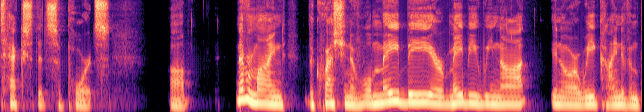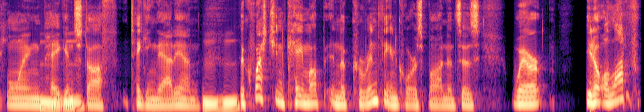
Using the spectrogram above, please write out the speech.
text that supports, uh, never mind the question of, well, maybe or maybe we not, you know, are we kind of employing mm-hmm. pagan stuff, taking that in? Mm-hmm. The question came up in the Corinthian correspondences where, you know, a lot of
